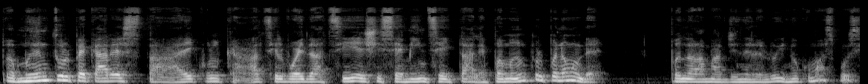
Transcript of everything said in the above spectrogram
Pământul pe care stai culcat, îl voi da ție și seminței tale. Pământul până unde? Până la marginile lui, nu cum a spus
